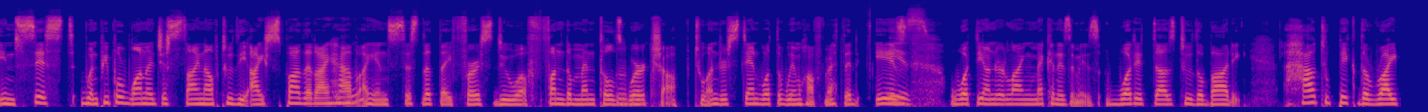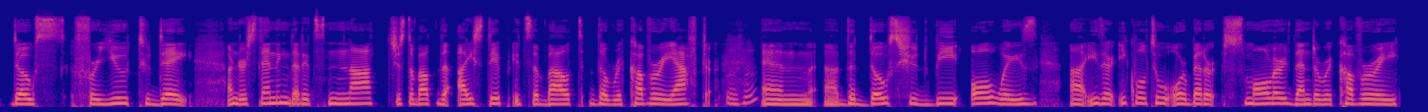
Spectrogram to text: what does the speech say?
insist when people want to just sign up to the ice spa that I have, Mm-hmm. I insist that they first do a fundamentals workshop to understand what the Wim Hof method is, Is. what the underlying mechanism is, what it does to the body, how to pick the right dose for you today, understanding that it's not just about the ice dip, it's about the recovery after. And uh, the dose should be always uh, either equal to or better, smaller than the recovery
